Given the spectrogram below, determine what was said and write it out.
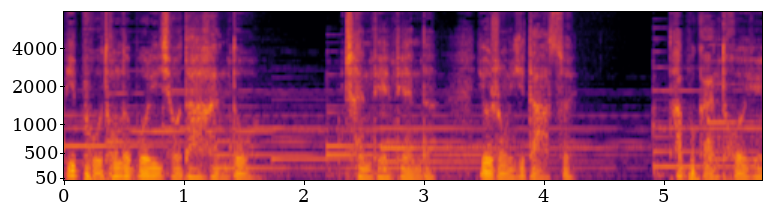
比普通的玻璃球大很多，沉甸甸的，又容易打碎。他不敢托运，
